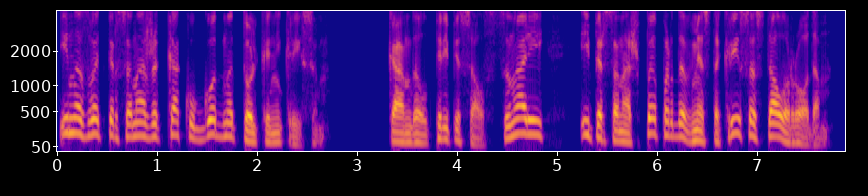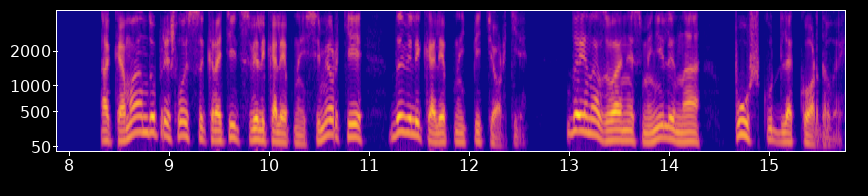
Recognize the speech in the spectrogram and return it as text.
и назвать персонажа как угодно, только не Крисом. Кандл переписал сценарий, и персонаж Пеппарда вместо Криса стал Родом. А команду пришлось сократить с «великолепной семерки» до «великолепной пятерки». Да и название сменили на «пушку для Кордовы».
